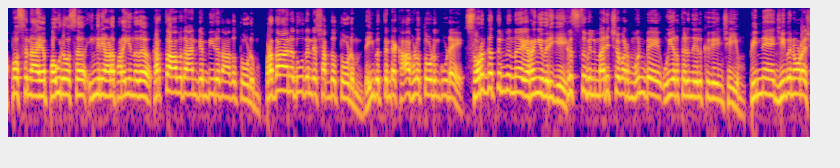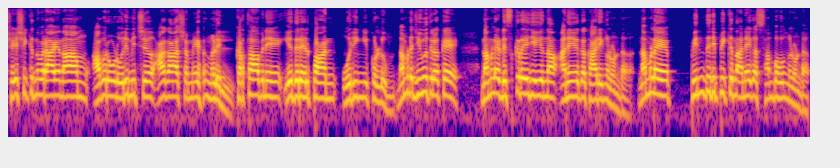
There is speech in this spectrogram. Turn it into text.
അപ്പോസ്റ്റനായ പൗലോസ് ഇങ്ങനെയാണ് പറയുന്നത്. കർത്താവ് താൻ ഗംഭീരനാഥത്തോടും പ്രധാന ദൂതന്റെ ശബ്ദത്തോടും ദൈവത്തിന്റെ കാഹളത്തോടും കൂടെ സ്വർഗത്തിൽ നിന്ന് ഇറങ്ങി വരികയും ക്രിസ്തുവിൽ മരിച്ചവർ മുൻപേ ഉയർത്തെഴുന്നേൽക്കുകയും ചെയ്യും. പിന്നെ ജീവനോടെ ശേഷിക്കുന്നവരായ നാം അവരോട് ഒരുമിച്ച് ആകാശമേഘങ്ങളിൽ കർത്താവിനെ എതിരേൽപ്പാൻ ഒരുങ്ങിക്കൊള്ളും. നമ്മുടെ ജീവിതത്തിലൊക്കെ നമ്മളെ ഡിസ്കറേജ് ചെയ്യുന്ന അനേക കാര്യങ്ങളുണ്ട്. നമ്മളെ പിന്തിരിപ്പിക്കുന്ന അനേക സംഭവങ്ങളുണ്ട്.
